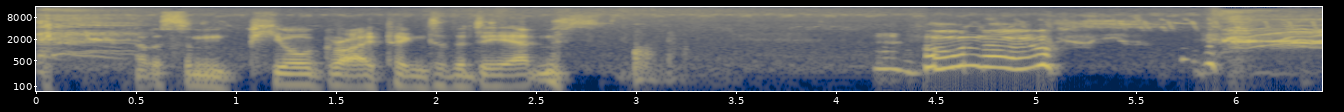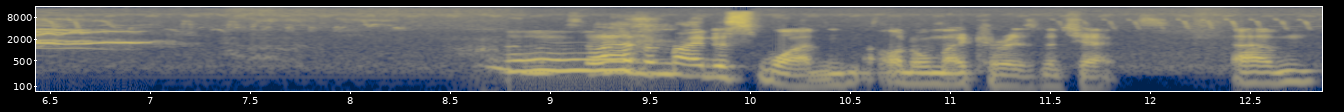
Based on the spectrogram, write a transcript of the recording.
that was some pure griping to the DM. oh no! so I have a minus one on all my charisma checks. Um,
